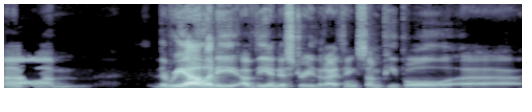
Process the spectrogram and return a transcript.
Um, the reality of the industry that I think some people uh,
